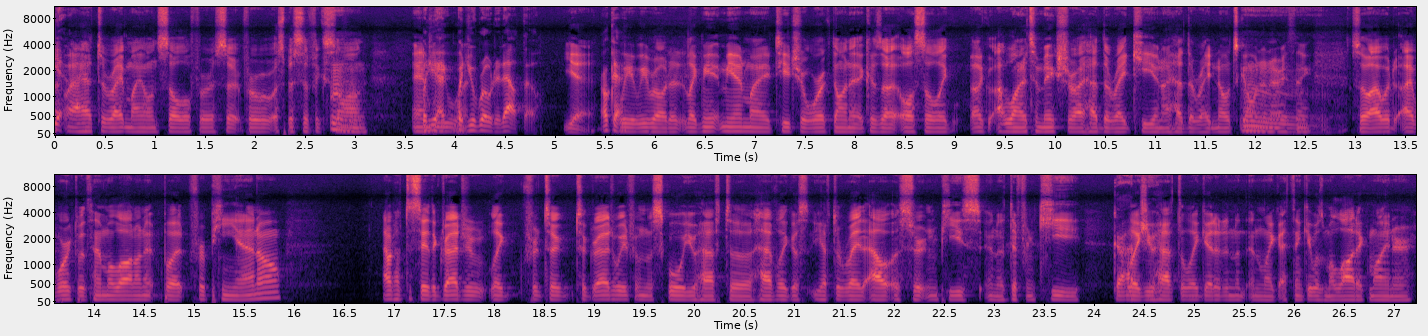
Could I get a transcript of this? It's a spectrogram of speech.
Yeah. I had to write my own solo for a for a specific song. And But you, we had, but you wrote it out though. Yeah. Okay. We we wrote it like me me and my teacher worked on it because I also like I, I wanted to make sure I had the right key and I had the right notes going and everything. So I would I worked with him a lot on it. But for piano, I would have to say the graduate like for to to graduate from the school you have to have like a you have to write out a certain piece in a different key. Gotcha. Like you have to like get it in, in like I think it was melodic minor.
